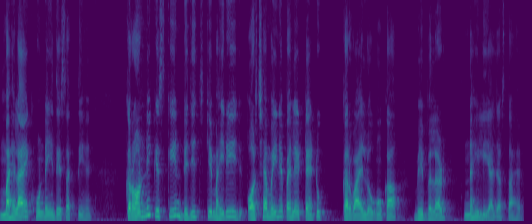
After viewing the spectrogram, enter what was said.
महिलाएँ खून नहीं दे सकती हैं। क्रॉनिक स्किन डिज़ीज़ के मरीज़ और छः महीने पहले टैटू करवाए लोगों का भी ब्लड नहीं लिया जाता है।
